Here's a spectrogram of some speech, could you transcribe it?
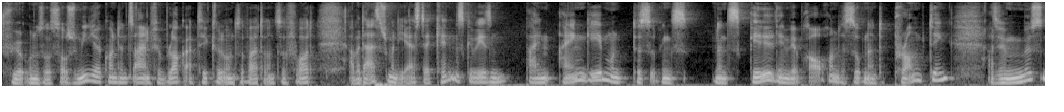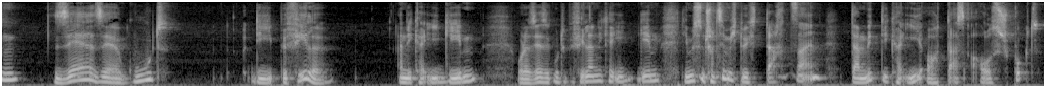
für unsere Social Media Contents ein, für Blogartikel und so weiter und so fort. Aber da ist schon mal die erste Erkenntnis gewesen beim Eingeben und das ist übrigens ein Skill, den wir brauchen, das sogenannte Prompting. Also wir müssen sehr, sehr gut die Befehle an die KI geben oder sehr, sehr gute Befehle an die KI geben. Die müssen schon ziemlich durchdacht sein, damit die KI auch das ausspuckt,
